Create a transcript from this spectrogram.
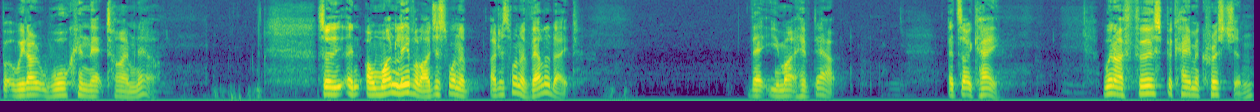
But we don't walk in that time now. So, on one level, I just want to I just want to validate that you might have doubt. It's okay. When I first became a Christian,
